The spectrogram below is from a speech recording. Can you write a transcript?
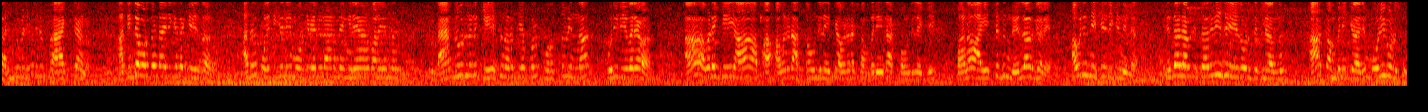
കണ്ടുപിടിച്ചൊരു ഫാക്റ്റാണ് അതിന്റെ പുറത്തുണ്ടായിരിക്കുന്ന കേസാണ്. അത് പൊളിറ്റിക്കലി മോട്ടിവേറ്റഡ് ആണെന്ന് എങ്ങനെയാണ് പറയുന്നത്? ബാംഗ്ലൂരിൽ ഒരു കേസ് നടത്തിയപ്പോൾ പുറത്തു വന്ന ഒരു വിവരമാണ്. ആ അവിടേക്ക് ആ അവരുടെ അക്കൗണ്ടിലേക്ക് അവരുടെ കമ്പനിയുടെ അക്കൗണ്ടിലേക്ക് പണം അയച്ചിട്ടുണ്ട്. എല്ലാവർക്കും അറിയാം. അവർ നിഷേധിക്കുന്നില്ല. എന്നാൽ അവർ സർവീസ് ചെയ്ത് കൊടുത്തിട്ടില്ല എന്ന് ആ കമ്പനിക്കാർ മൊഴി കൊടുത്തു.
